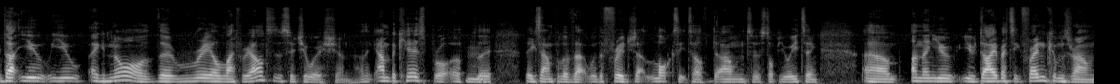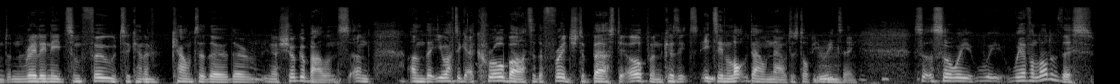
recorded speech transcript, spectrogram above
that you, you ignore the real life reality of the situation. I think Amber Case brought up Mm. the, the example of that with the fridge that locks itself down to stop you eating. Um, and then you, your diabetic friend comes round and really needs some food to kind of Mm. counter the, the you know sugar balance, and and that you have to get a crowbar to the fridge to burst it open because it's it's in lockdown now to stop you Mm. eating. So so we, we, we have a lot of this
